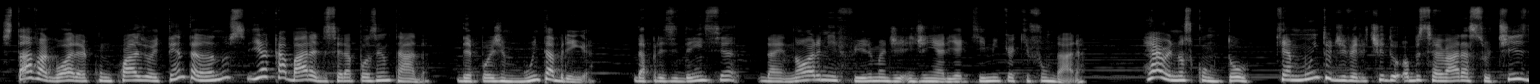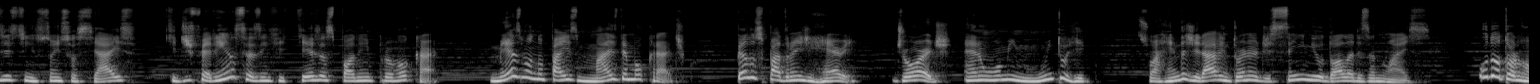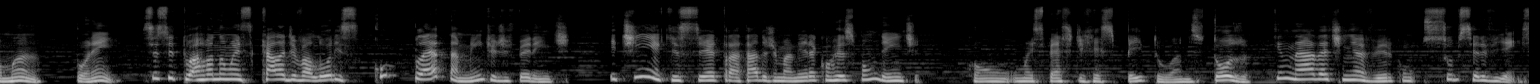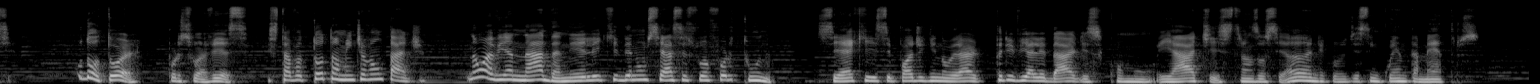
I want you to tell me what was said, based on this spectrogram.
Estava agora com quase 80 anos e acabara de ser aposentada, depois de muita briga, da presidência da enorme firma de engenharia química que fundara. Harry nos contou que é muito divertido observar as sutis distinções sociais que diferenças em riquezas podem provocar, mesmo no país mais democrático. Pelos padrões de Harry, George era um homem muito rico. Sua renda girava em torno de 100 mil dólares anuais. O Dr. Romano, porém, se situava numa escala de valores completamente diferente e tinha que ser tratado de maneira correspondente, com uma espécie de respeito amistoso que nada tinha a ver com subserviência. O doutor, por sua vez, estava totalmente à vontade. Não havia nada nele que denunciasse sua fortuna, se é que se pode ignorar trivialidades como iates transoceânicos de 50 metros.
